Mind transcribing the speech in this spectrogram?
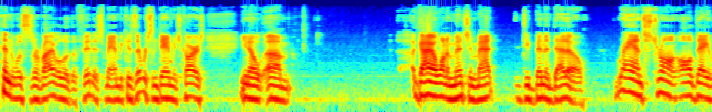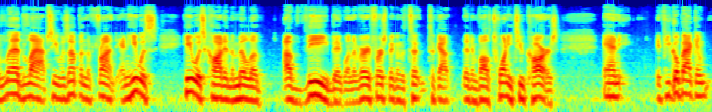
end was survival of the fittest, man, because there were some damaged cars you know, um, a guy I want to mention, Matt Di Benedetto, ran strong all day, led laps. He was up in the front, and he was he was caught in the middle of of the big one, the very first big one that took took out that involved 22 cars. And if you go back and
